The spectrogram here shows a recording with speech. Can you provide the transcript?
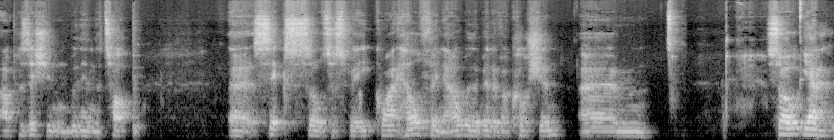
our position within the top uh, six, so to speak, quite healthy now with a bit of a cushion. Um, so yeah,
